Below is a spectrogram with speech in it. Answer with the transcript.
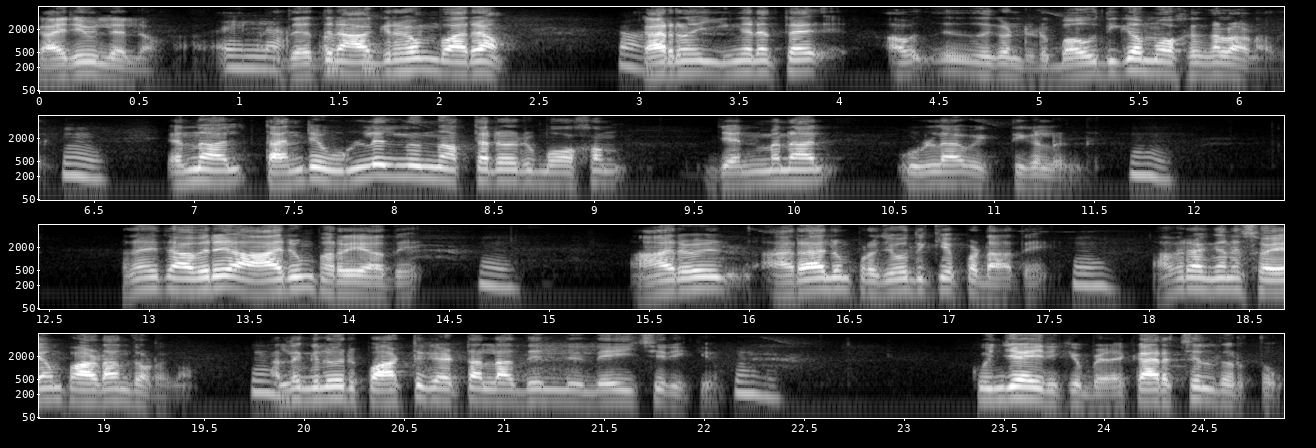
കാര്യമില്ലല്ലോ. അദ്ദേഹത്തിന് ആഗ്രഹം വരാം. കാരണം ഇങ്ങനത്തെ ഇത് കണ്ടിട്ട് ഭൗതിക മോഹങ്ങളാണത്. എന്നാൽ തന്റെ ഉള്ളിൽ നിന്ന് അത്തരം ഒരു മോഹം ജന്മനാൽ ഉള്ള വ്യക്തികളുണ്ട്. അതായത് അവർ ആരും പറയാതെ. ആരോ ആരാലും പ്രചോദിക്കപ്പെടാതെ. അവരങ്ങനെ സ്വയം പാടാൻ തുടങ്ങും അല്ലെങ്കിൽ ഒരു പാട്ട് കേട്ടാൽ അതിൽ ലയിച്ചിരിക്കും. കുഞ്ചായിരിക്കുമ്പോഴേ കരച്ചിൽ നിർത്തും.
